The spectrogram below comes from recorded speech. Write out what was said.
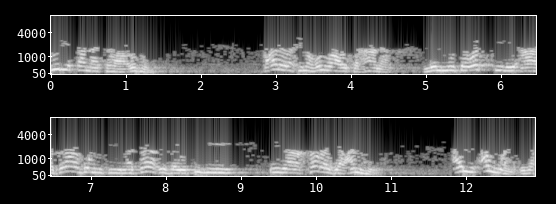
سرق متاعهم. قال رحمه الله تعالى للمتوكل آداب في متاع بيته إذا خرج عنه. الأول إذا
